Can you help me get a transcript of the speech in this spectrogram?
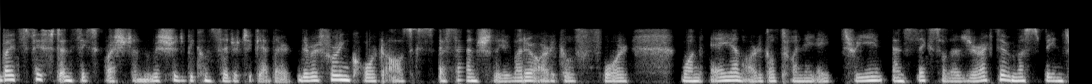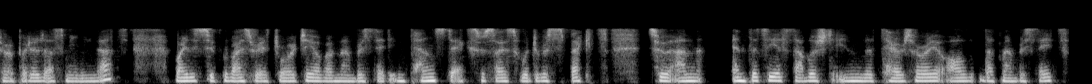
By its fifth and sixth question, which should be considered together, the referring court asks essentially whether Article 4.1a and Article 28.3 and 6 of the directive must be interpreted as meaning that, where the supervisory authority of a member state intends to exercise with respect to an entity established in the territory of that member state,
